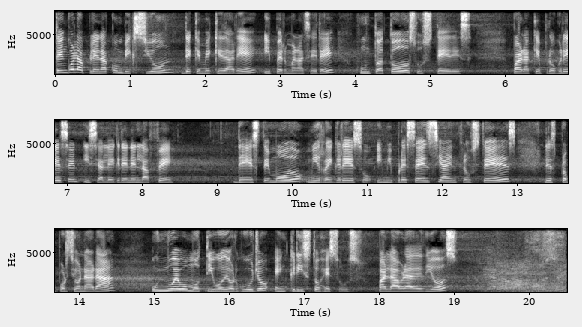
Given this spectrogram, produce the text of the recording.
Tengo la plena convicción de que me quedaré y permaneceré junto a todos ustedes para que progresen y se alegren en la fe. De este modo, mi regreso y mi presencia entre ustedes les proporcionará un nuevo motivo de orgullo en Cristo Jesús. Palabra de Dios. Aleluya, aleluya, gloria,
